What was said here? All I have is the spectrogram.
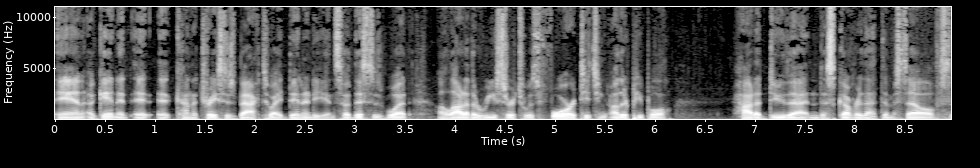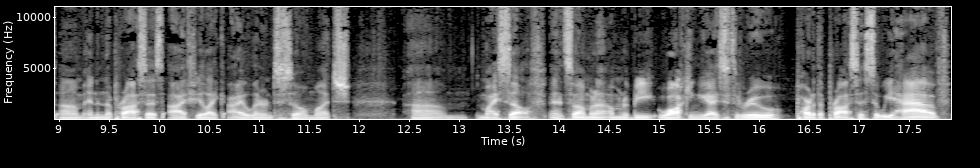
And again, it, it, it kind of traces back to identity. And so this is what a lot of the research was for, teaching other people how to do that and discover that themselves. Um, and in the process, I feel like I learned so much um, myself. And so I'm gonna I'm gonna be walking you guys through part of the process that we have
